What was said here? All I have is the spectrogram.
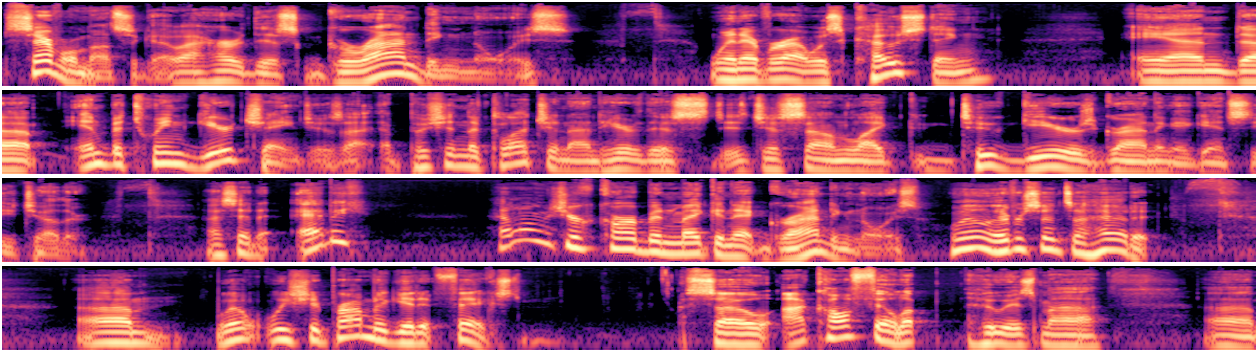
several months ago, I heard this grinding noise whenever I was coasting and uh, in between gear changes, I pushing the clutch and I'd hear this. It just sounded like two gears grinding against each other. I said, Abby, how long has your car been making that grinding noise? Well, ever since I had it. Um, well, we should probably get it fixed. So I call Philip, who is my uh,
